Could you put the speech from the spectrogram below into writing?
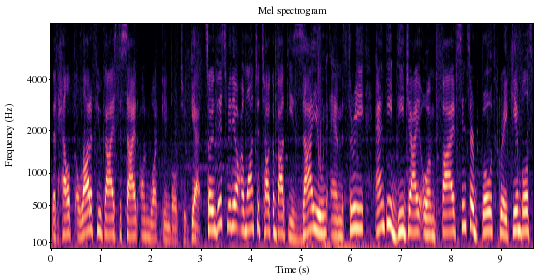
that helped a lot of you guys decide on what gimbal to get. So in this video, I want to talk about the Zhiyun M3 and the DJI OM5 since they're both great gimbals,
